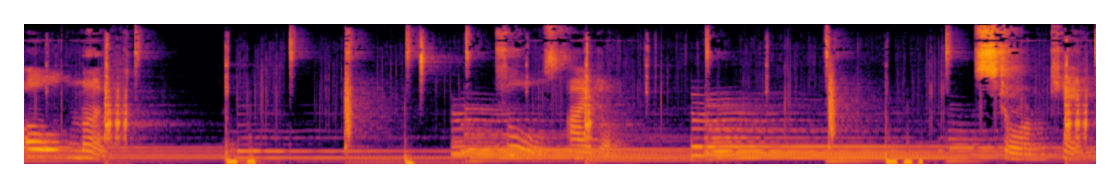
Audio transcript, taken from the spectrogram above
Old Monk. Fool's Idol. Storm King.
